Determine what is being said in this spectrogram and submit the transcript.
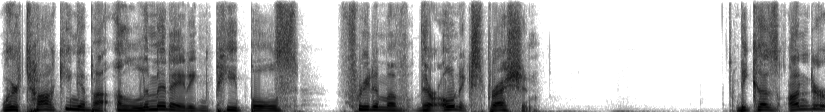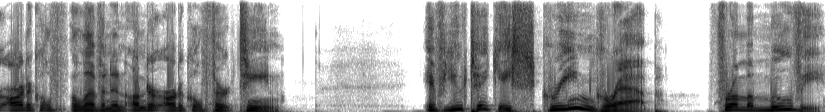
We're talking about eliminating people's freedom of their own expression. Because under Article 11 and under Article 13, if you take a screen grab from a movie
